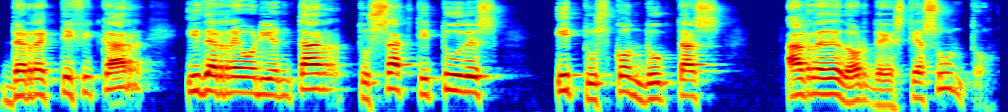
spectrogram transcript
de rectificar y de reorientar tus actitudes y tus conductas alrededor de este asunto.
